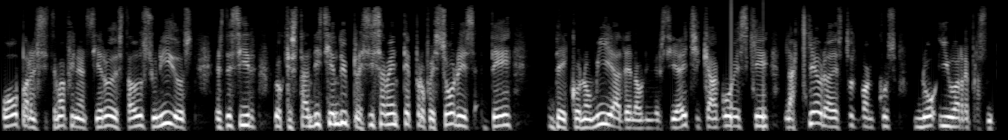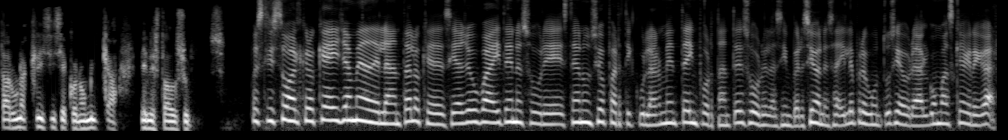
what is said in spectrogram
o para el sistema financiero de Estados Unidos es decir, lo que están diciendo y precisamente profesores de, de economía de la Universidad de Chicago es que la quiebra de estos bancos no iba a representar una crisis económica en Estados Unidos. Pues Cristóbal, creo que ella me adelanta lo que decía Joe Biden sobre este anuncio particularmente importante sobre las inversiones. Ahí le pregunto si habrá algo más que agregar.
